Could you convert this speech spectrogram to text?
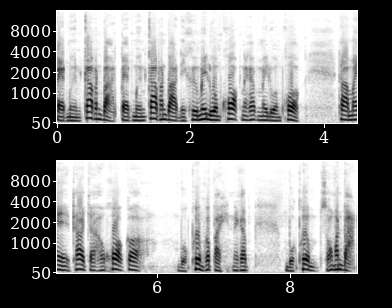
แปดหมื่นเก้าพันบาทแปดหมื่นเก้าพันบาทนี่คือไม่รวมคอกนะครับไม่รวมคอก ถ้าไม่ถ้าจะเอาคอกก็บวกเพิ่มเข้าไปนะครับบวกเพิ่ม2,000บาท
